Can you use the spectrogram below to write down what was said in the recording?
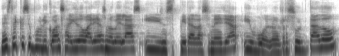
Desde que se publicó han salido varias novelas inspiradas en ella, y bueno, el resultado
